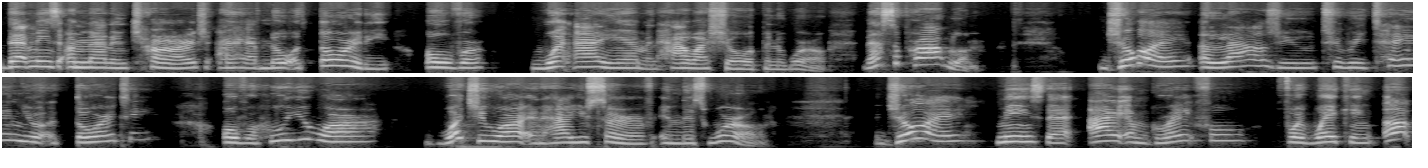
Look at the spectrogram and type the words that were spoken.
That means I'm not in charge. I have no authority over what I am and how I show up in the world. That's a problem. Joy allows you to retain your authority over who you are, what you are, and how you serve in this world. Joy means that I am grateful for waking up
